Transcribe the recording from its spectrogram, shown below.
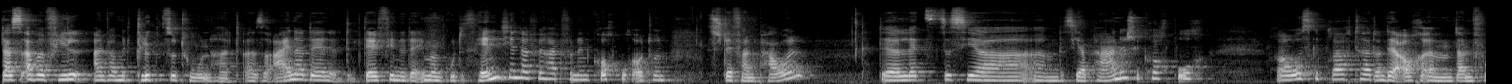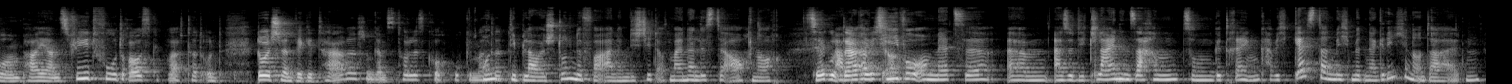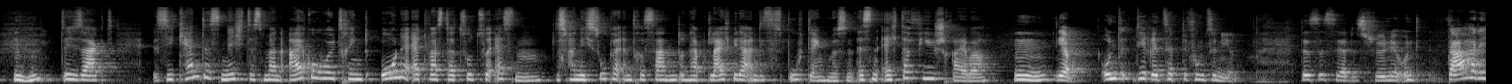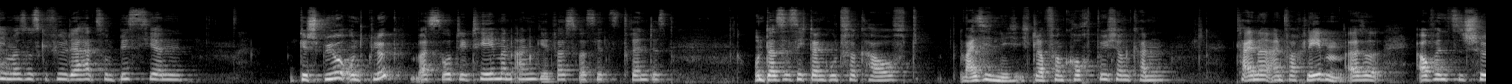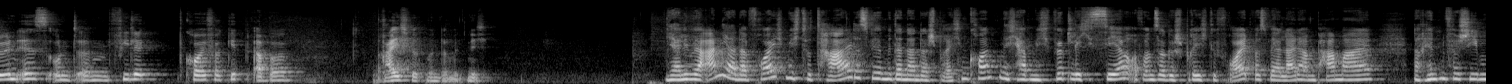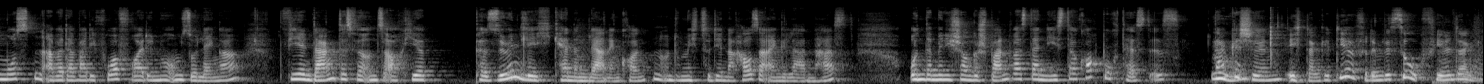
das aber viel einfach mit Glück zu tun hat. Also einer, der, der ich finde, der immer ein gutes Händchen dafür hat von den Kochbuchautoren, ist Stefan Paul, der letztes Jahr ähm, das japanische Kochbuch rausgebracht hat und der auch ähm, dann vor ein paar Jahren Street Food rausgebracht hat und Deutschland vegetarisch ein ganz tolles Kochbuch gemacht Und hat. die blaue Stunde vor allem, die steht auf meiner Liste auch noch. Sehr gut, da habe ich Aperitivo und Metze, ähm, also die kleinen Sachen zum Getränk, habe ich gestern mich mit einer Griechin unterhalten, Mhm. die sagt, sie kennt es nicht, dass man Alkohol trinkt, ohne etwas dazu zu essen. Das fand ich super interessant und habe gleich wieder an dieses Buch denken müssen. Ist ein echter Vielschreiber. Ja, und die Rezepte funktionieren. Das ist ja das Schöne. Und da hatte ich immer so das Gefühl, der hat so ein bisschen Gespür und Glück, was so die Themen angeht, was, was jetzt Trend ist. Und dass es sich dann gut verkauft, weiß ich nicht. Ich glaube, von Kochbüchern kann keiner einfach leben. Also auch wenn es schön ist und ähm, viele Käufer gibt, aber reich wird man damit nicht. Ja, liebe Anja, da freue ich mich total, dass wir miteinander sprechen konnten. Ich habe mich wirklich sehr auf unser Gespräch gefreut, was wir leider ein paar Mal nach hinten verschieben mussten, aber da war die Vorfreude nur umso länger. Vielen Dank, dass wir uns auch hier persönlich kennenlernen konnten und du mich zu dir nach Hause eingeladen hast. Und dann bin ich schon gespannt, was dein nächster Kochbuchtest ist. Dankeschön. Ich danke dir für den Besuch. Vielen Dank.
